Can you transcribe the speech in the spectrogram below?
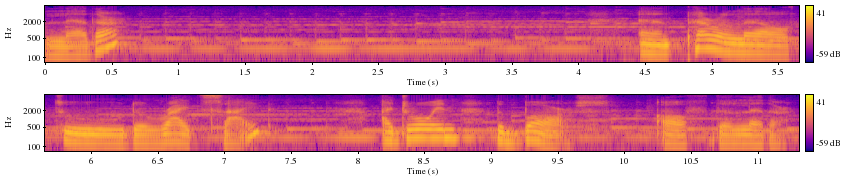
ladder and parallel to the right side I draw in the bars of the ladder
